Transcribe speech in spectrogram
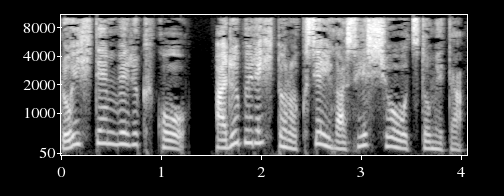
ロイヒテンベルク公、アルブレヒト6世が摂政を務めた。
